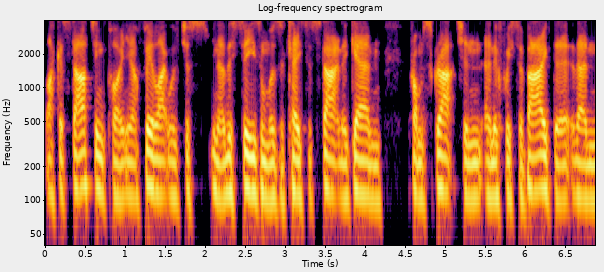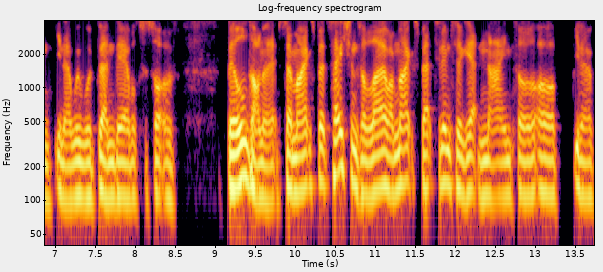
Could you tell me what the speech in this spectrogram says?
like a starting point. You know i feel like we've just you know this season was a case of starting again from scratch and and if we survived it then you know we would then be able to sort of build on it. So my expectations are low. I'm not expecting him to get ninth or, or you know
